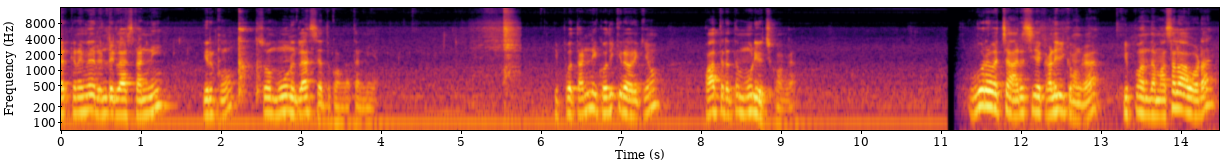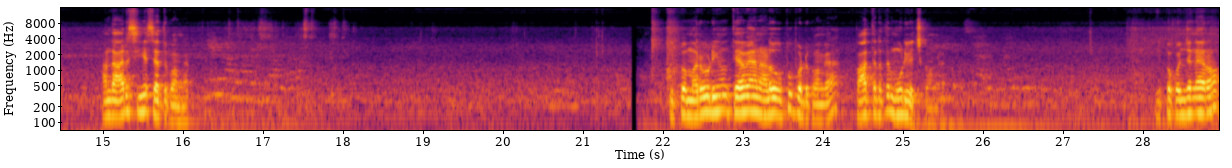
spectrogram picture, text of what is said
ஏற்கனவே ரெண்டு கிளாஸ் தண்ணி இருக்கும். ஸோ மூணு கிளாஸ் சேர்த்துக்கோங்க தண்ணியை. இப்போ தண்ணி கொதிக்கிற வரைக்கும் பாத்திரத்தை மூடி வச்சுக்கோங்க. ஊற வச்ச அரிசியை கழுவிக்கோங்க. இப்போ அந்த மசாலாவோட அந்த அரிசியை சேர்த்துக்கோங்க. இப்போ மறுபடியும் தேவையான அளவு உப்பு போட்டுக்கோங்க. பாத்திரத்தை மூடி வச்சுக்கோங்க. இப்போ கொஞ்ச நேரம்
